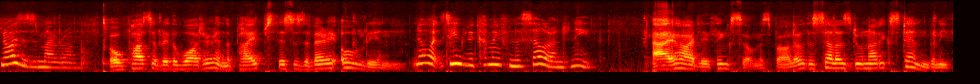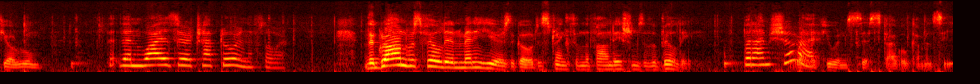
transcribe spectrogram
Strange noises in my room. Oh, possibly the water in the pipes. This is a very old inn. No, it seemed to be coming from the cellar underneath. I hardly think so, Miss Barlow. The cellars do not extend beneath your room. But then why is there a trap door in the floor? The ground was filled in many years ago to strengthen the foundations of the building. But I'm sure well, I... if you insist, I will come and see.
